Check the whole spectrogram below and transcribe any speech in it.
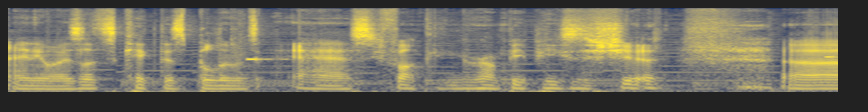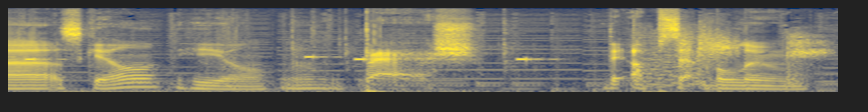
Anyways, let's kick this balloon's ass, you fucking grumpy piece of shit. Uh, skill, heal, bash. The upset balloon.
